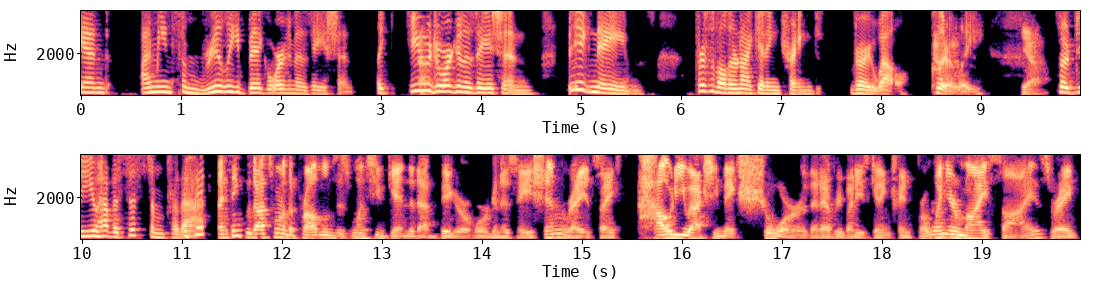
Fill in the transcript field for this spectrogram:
And I mean, some really big organizations, like huge organizations, big names. First of all, they're not getting trained very well, clearly. Yeah. So do you have a system for that? I think that's one of the problems is once you get into that bigger organization, right? It's like, how do you actually make sure that everybody's getting trained? When you're my size, right?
